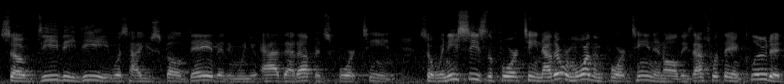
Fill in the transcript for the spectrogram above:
So DVD was how you spelled David, and when you add that up, it's 14. So when he sees the 14, now there were more than 14 in all these. That's what they included,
